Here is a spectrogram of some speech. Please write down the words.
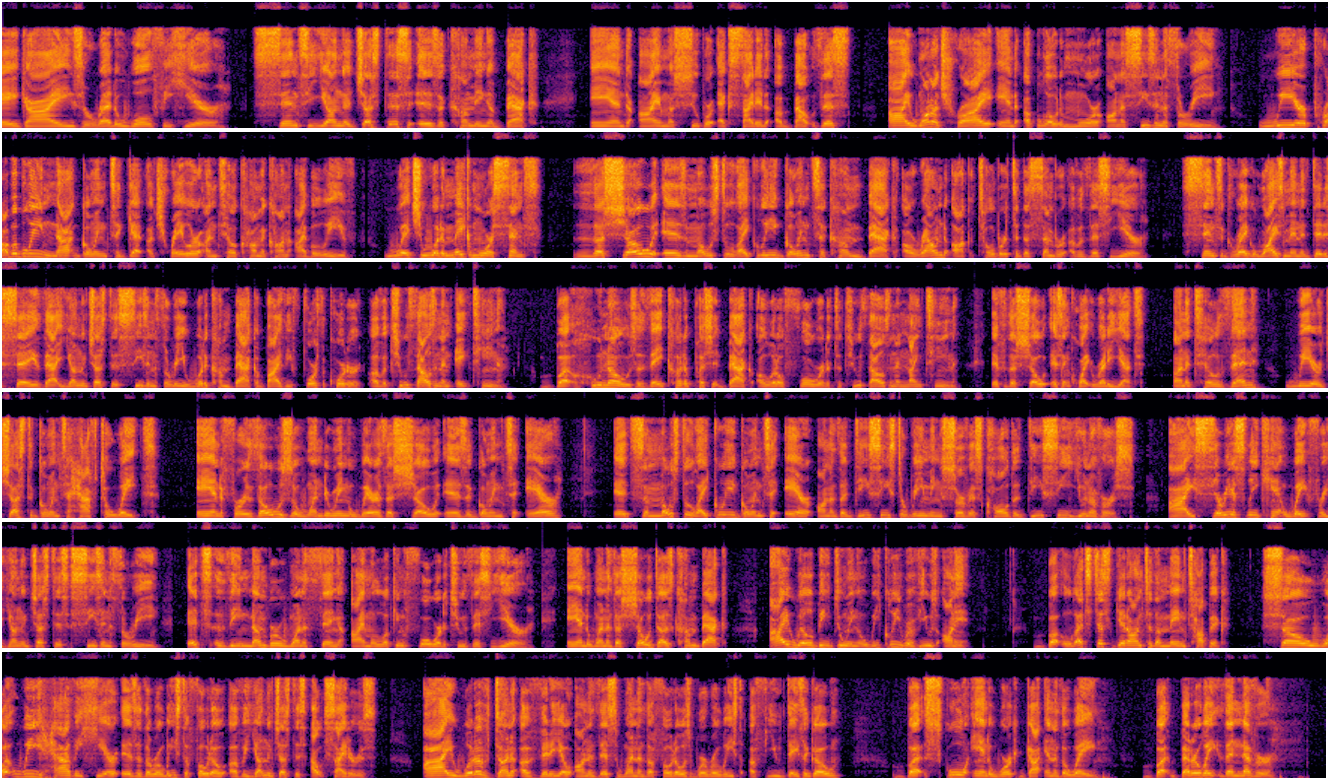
Hey guys, Red Wolf here. Since Young Justice is coming back and I'm super excited about this, I want to try and upload more on a season 3. We're probably not going to get a trailer until Comic Con, I believe, which would make more sense. The show is most likely going to come back around October to December of this year since Greg Weisman did say that Young Justice Season 3 would come back by the fourth quarter of 2018. But who knows, they could push it back a little forward to 2019 if the show isn't quite ready yet. Until then, we're just going to have to wait. And for those wondering where the show is going to air, it's most likely going to air on the DC streaming service called DC Universe. I seriously can't wait for Young Justice Season 3 it's the number one thing I'm looking forward to this year, and when the show does come back, I will be doing weekly reviews on it. But let's just get on to the main topic. So, what we have here is the released photo of Young Justice Outsiders. I would have done a video on this when the photos were released a few days ago, but school and work got in the way. But better late than never.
